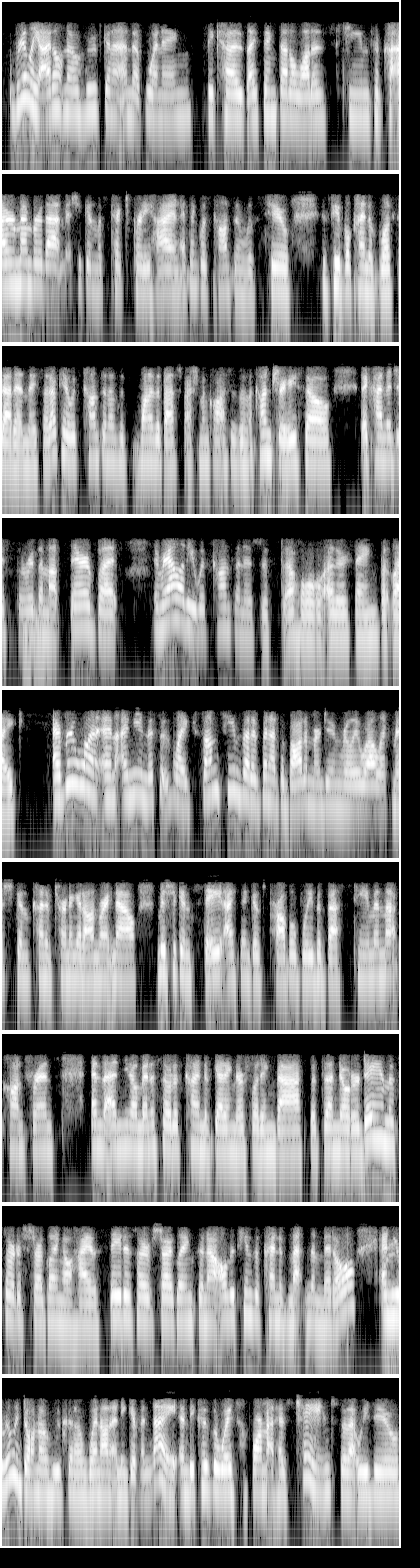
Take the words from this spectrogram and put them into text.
really, I don't know who's going to end up winning because I think that a lot of teams have. I remember that Michigan was picked pretty high, and I think Wisconsin was too, because people kind of looked at it and they said, okay, Wisconsin is one of the best freshman classes in the country, so they kind of just threw mm-hmm. them up there. But in reality, Wisconsin is just a whole other thing. But like everyone, and I mean, this is like some teams that have been at the bottom are doing really well. Like Michigan's kind of turning it on right now. Michigan State, I think, is probably the best team in that conference. And then, you know, Minnesota's kind of getting their footing back, but then Notre Dame is sort of struggling. Ohio State is sort of struggling. So now all the teams have kind of met in the middle, and you really don't know who's going to win on any given night. And because the way the format has changed, so that we do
